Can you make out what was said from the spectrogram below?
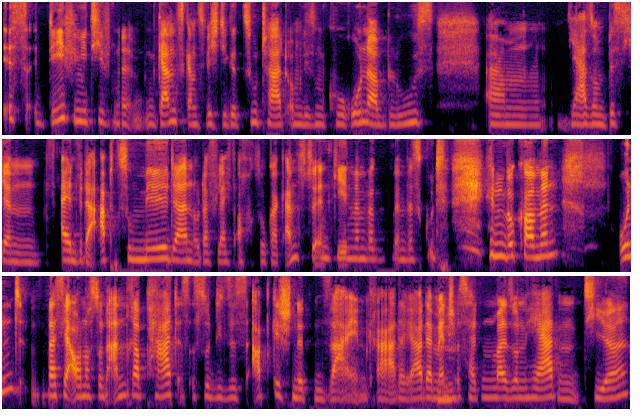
ist definitiv eine, eine, ganz, ganz wichtige Zutat, um diesem Corona-Blues ähm, ja so ein bisschen entweder abzumildern oder vielleicht auch sogar ganz zu entgehen, wenn wir wenn wir es gut hinbekommen. Und was ja auch noch so ein anderer Part ist, ist so dieses Abgeschnittensein gerade. Ja, der Mensch mhm. ist halt nun mal so ein Herdentier.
